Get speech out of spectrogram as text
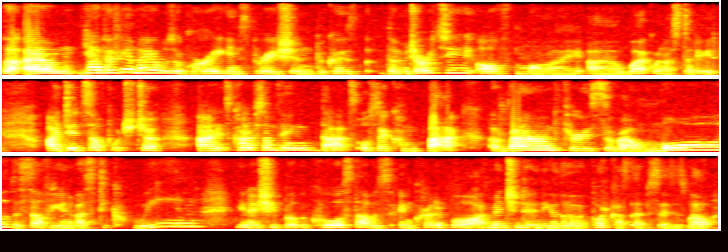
But um, yeah, Vivian Maier was a great inspiration because the majority of my uh, work when I studied, I did self-portraiture and it's kind of something that's also come back around through Sorelle Amore, the Selfie University Queen. You know, she built the course, that was incredible. I've mentioned it in the other podcast episodes as well.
